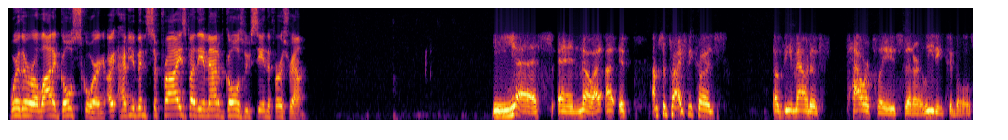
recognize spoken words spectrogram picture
where there are a lot of goal scoring. Are, have you been surprised by the amount of goals we've seen in the first round? Yes and no. I, I, I'm surprised because of the amount of power plays that are leading to goals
